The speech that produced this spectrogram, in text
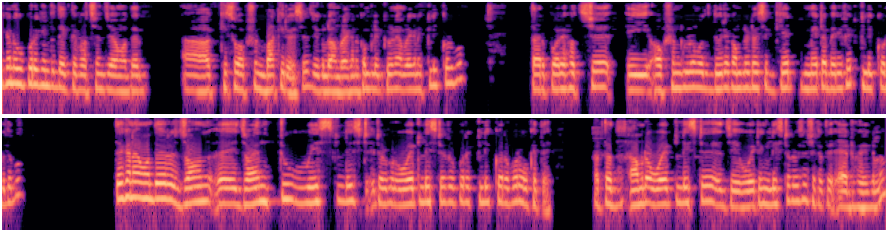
এখানে উপরে কিন্তু দেখতে পাচ্ছেন যে আমাদের কিছু অপশন বাকি রয়েছে, যেগুলো আমরা এখানে কমপ্লিট করিনি, আমরা এখানে ক্লিক করব। তারপরে হচ্ছে এই অপশনগুলোর মধ্যে দুইটা কমপ্লিট হয়েছে গেট মেটা ভেরিফাইড ক্লিক করে দেবো। তো এখানে আমাদের জন জয়েন টু ওয়েস্ট লিস্ট এটার উপর ওয়েট লিস্টের উপরে ক্লিক করার পর ওকেতে অর্থাৎ আমরা ওয়েট লিস্টে যে ওয়েটিং লিস্টটা রয়েছে, সেটাতে অ্যাড হয়ে গেলাম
